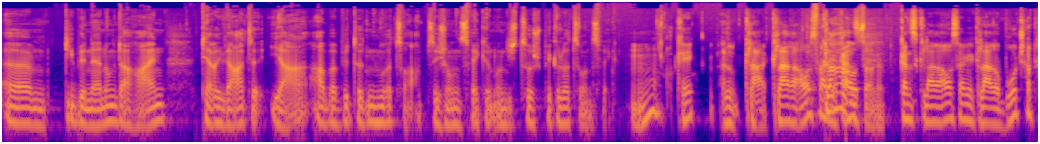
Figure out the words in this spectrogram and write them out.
ähm, die Benennung da rein, Derivate ja, aber bitte nur zur Absicherungszwecken und nicht zur Spekulationszwecken. Mhm, okay, also klar, klare Aussage. Klare ganz, Aussage. Ganz klare Aussage, klare Botschaft.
